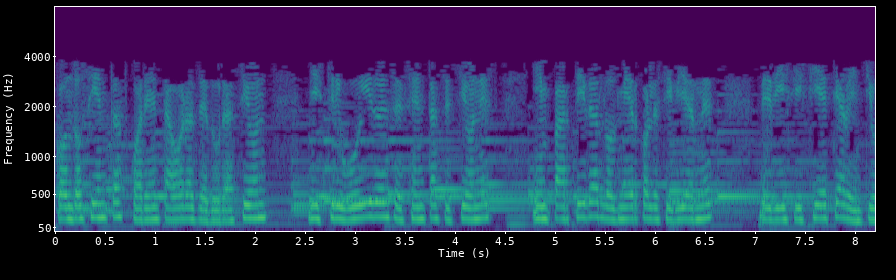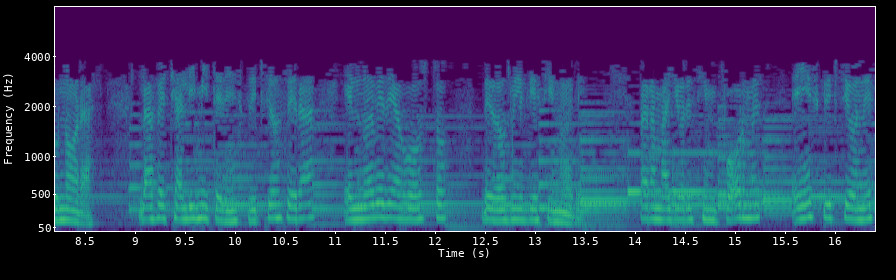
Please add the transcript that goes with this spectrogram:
con 240 horas de duración, distribuido en 60 sesiones impartidas los miércoles y viernes de 17 a 21 horas. La fecha límite de inscripción será el 9 de agosto de 2019. Para mayores informes e inscripciones,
